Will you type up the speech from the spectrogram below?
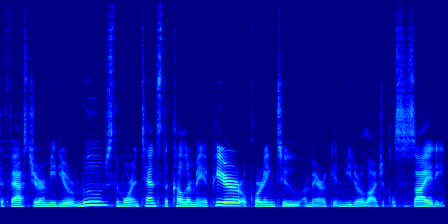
The faster a meteor moves, the more intense the color may appear, according to American Meteorological Society.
